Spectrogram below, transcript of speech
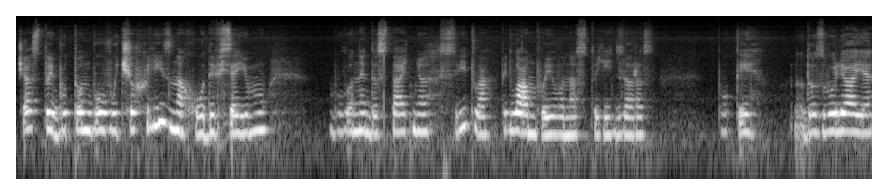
час той бутон був у чохлі, знаходився, йому було недостатньо світла. Під лампою вона стоїть зараз, поки дозволяє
